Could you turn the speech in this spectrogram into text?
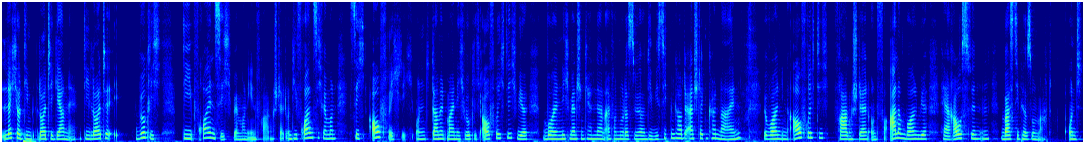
löchert die Leute gerne. Die Leute wirklich die freuen sich, wenn man ihnen Fragen stellt. Und die freuen sich, wenn man sich aufrichtig, und damit meine ich wirklich aufrichtig, wir wollen nicht Menschen kennenlernen, einfach nur, dass wir die Visitenkarte einstecken können. Nein, wir wollen ihnen aufrichtig Fragen stellen und vor allem wollen wir herausfinden, was die Person macht. Und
